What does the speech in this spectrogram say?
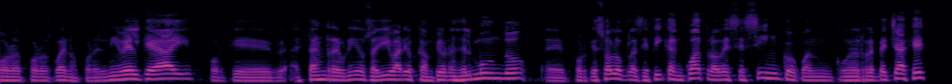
Por, por, bueno, por el nivel que hay, porque están reunidos allí varios campeones del mundo, eh, porque solo clasifican cuatro, a veces cinco con, el repechaje,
